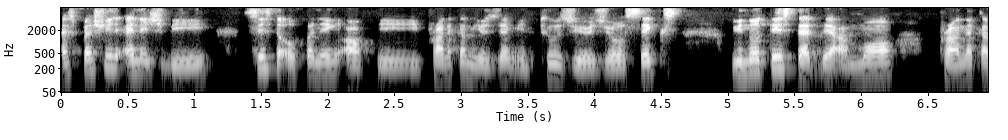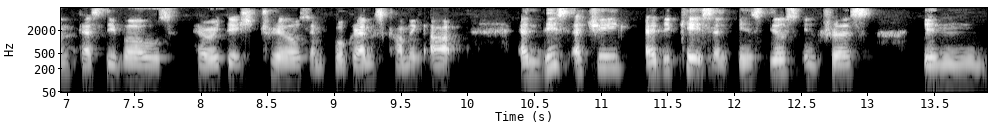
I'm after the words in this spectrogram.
especially in NHB, since the opening of the Peranakan Museum in 2006, we notice that there are more Peranakan festivals, heritage trails, and programs coming up. And this actually educates and instills interest in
